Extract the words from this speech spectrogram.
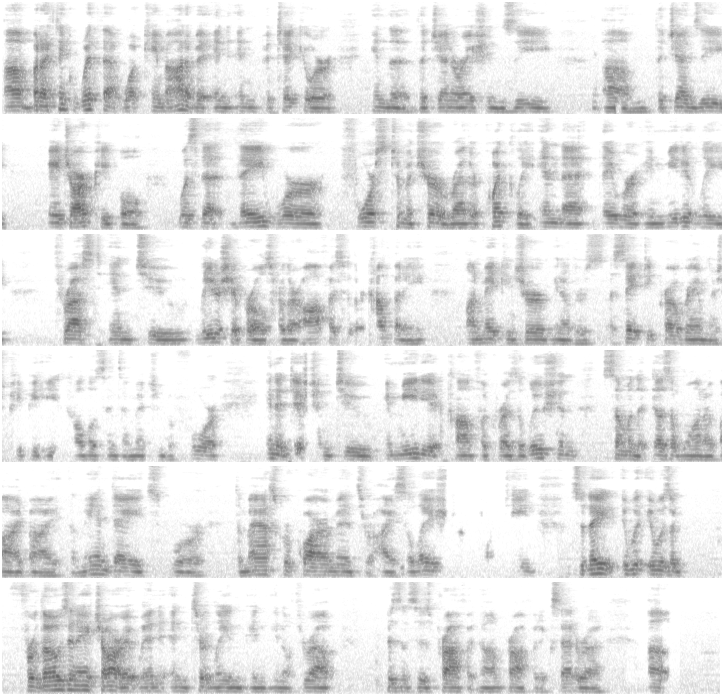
Um, but I think with that, what came out of it, and in particular in the, the Generation Z, um, the Gen Z HR people, was that they were forced to mature rather quickly in that they were immediately thrust into leadership roles for their office or their company on making sure you know there's a safety program, there's PPE, all those things I mentioned before. In addition to immediate conflict resolution, someone that doesn't want to abide by the mandates or the mask requirements or isolation or quarantine. So they it, w- it was a for those in HR and, and certainly in, in, you know throughout businesses, profit, nonprofit, et cetera. Uh,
